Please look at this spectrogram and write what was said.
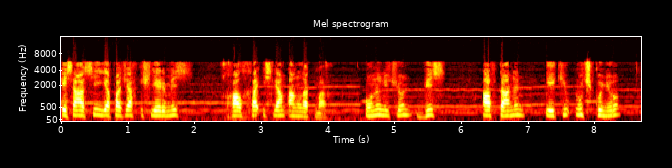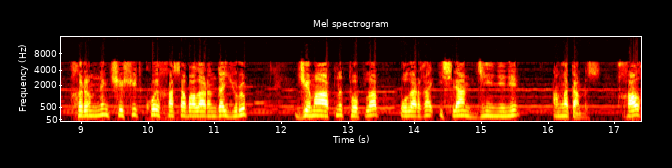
esası yapacak işlerimiz halka İslam anlatmak. Onun için biz haftanın iki üç günü Kırım'ın çeşit koy kasabalarında yürüp cemaatini toplap onlara İslam dinini anlatamız. Halk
